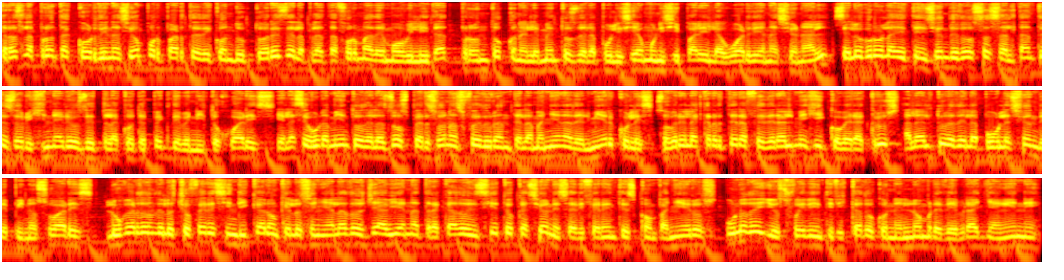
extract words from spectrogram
Tras la pronta coordinación por parte de conductores de la plataforma de movilidad Pronto con elementos de la Policía Municipal y la Guardia Nacional, se logró la detención de dos asaltantes originarios de Tlacotepec de Juárez. El aseguramiento de las dos personas fue durante la mañana del miércoles sobre la carretera federal México-Veracruz a la altura de la población de Pino Suárez, lugar donde los choferes indicaron que los señalados ya habían atracado en siete ocasiones a diferentes compañeros. Uno de ellos fue identificado con el nombre de Brian N.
